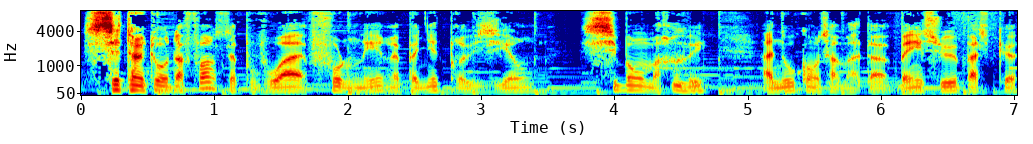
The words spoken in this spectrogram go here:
c'est un tour de force de pouvoir fournir un panier de provisions si bon marché à nos consommateurs. Bien sûr, parce qu'il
